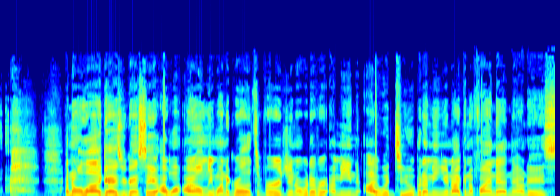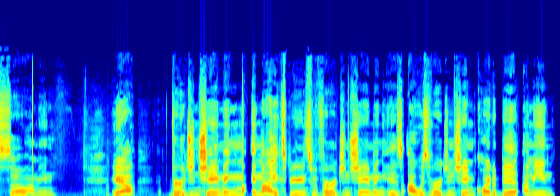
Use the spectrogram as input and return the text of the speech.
I know a lot of guys are to say I want I only want a girl that's a virgin or whatever. I mean, I would too, but I mean, you're not to find that nowadays. So, I mean, yeah. Virgin shaming, in my experience with virgin shaming is I was virgin shamed quite a bit. I mean,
